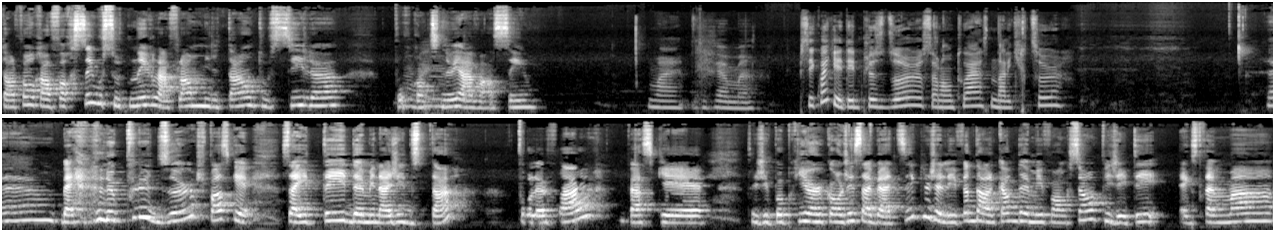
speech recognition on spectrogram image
dans le fond, renforcer ou soutenir la flamme militante aussi, là, pour continuer à avancer. Ouais, vraiment. Puis c'est quoi qui a été le plus dur, selon toi, dans l'écriture? Euh, ben, le plus dur, je pense que ça a été de ménager du temps pour le faire parce que j'ai pas pris un congé sabbatique, je l'ai fait dans le cadre de mes fonctions, puis j'ai été extrêmement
